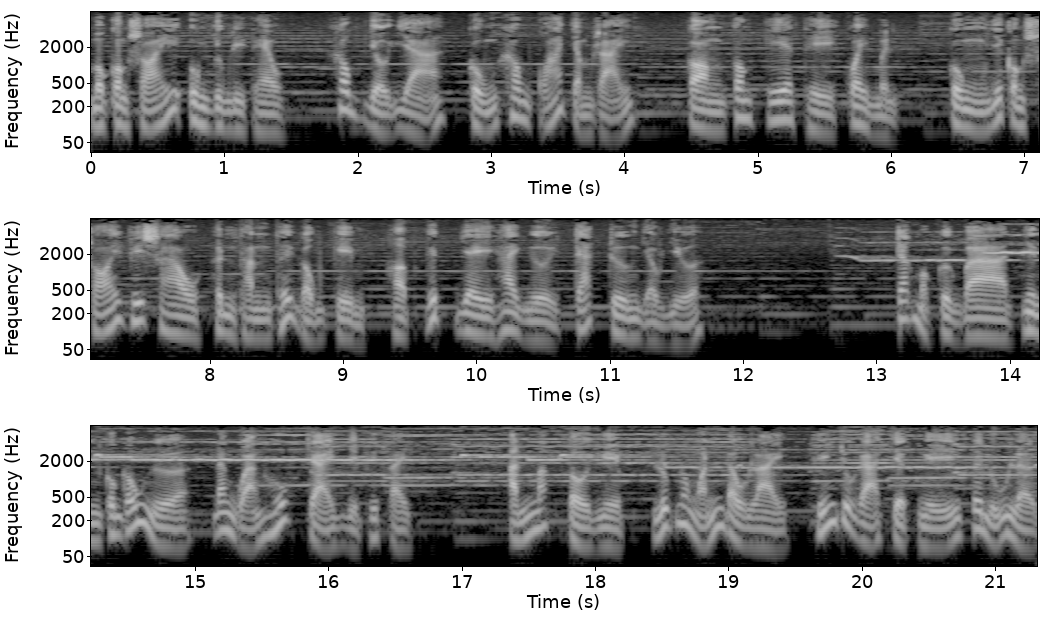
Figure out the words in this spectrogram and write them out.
Một con sói ung dung đi theo, không vội vã cũng không quá chậm rãi, còn con kia thì quay mình, cùng với con sói phía sau hình thành thế gọng kìm hợp kích dây hai người trát trương vào giữa. Trác Mộc Cường Ba nhìn con gấu ngựa đang quảng hốt chạy về phía tây. Ánh mắt tội nghiệp lúc nó ngoảnh đầu lại khiến cho gã chợt nghĩ tới lũ lợn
